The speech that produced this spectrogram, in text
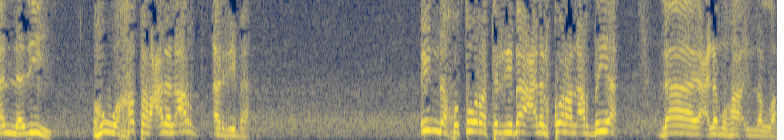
الذي هو خطر على الأرض الربا. إن خطورة الربا على الكرة الأرضية لا يعلمها إلا الله.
